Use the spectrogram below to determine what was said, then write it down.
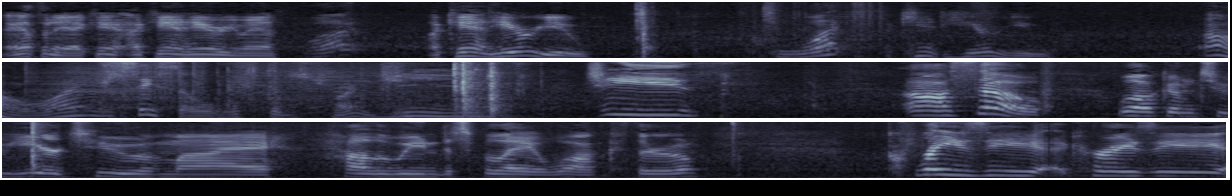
Anthony, I can't, I can't hear you, man. What? I can't hear you. What? I can't hear you. Oh, why didn't you say so? I was trying to. Jeez. Jeez. Uh, so, welcome to year two of my Halloween display walkthrough. Crazy, crazy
